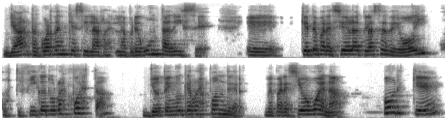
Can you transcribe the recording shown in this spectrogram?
¿Ya? Recuerden que si la, re- la pregunta dice, eh, ¿qué te pareció la clase de hoy? Justifica tu respuesta. Yo tengo que responder, me pareció buena porque,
